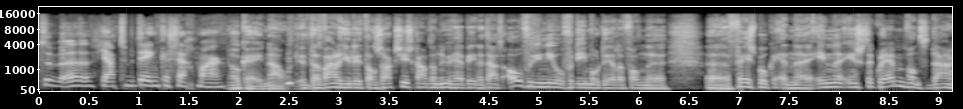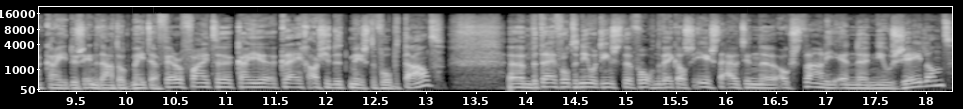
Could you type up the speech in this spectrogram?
te, uh, ja, te bedenken, zeg maar. Oké, okay, nou, dat waren jullie transacties. Gaan we het dan nu hebben inderdaad over die nieuwe verdienmodellen van uh, uh, Facebook en in Instagram. Want daar kan je dus inderdaad ook Meta Verified kan je krijgen als je er tenminste voor betaalt. Een bedrijf rolt de nieuwe diensten volgende week als eerste uit in Australië en Nieuw-Zeeland.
